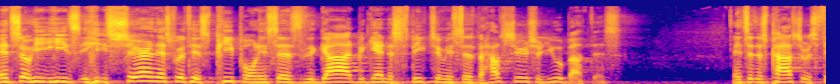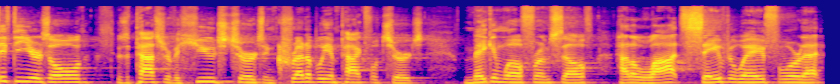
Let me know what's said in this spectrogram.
And so he, he's, he's sharing this with his people, and he says, The God began to speak to him. He says, But how serious are you about this? And he said, This pastor was 50 years old. He was a pastor of a huge church, incredibly impactful church making well for himself, had a lot saved away for that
